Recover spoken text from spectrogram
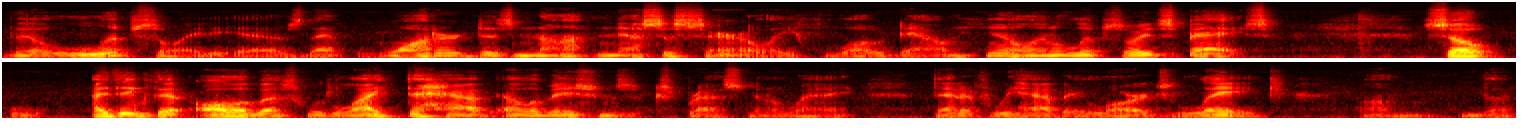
the ellipsoid is that water does not necessarily flow downhill in ellipsoid space. So I think that all of us would like to have elevations expressed in a way that if we have a large lake, um, the,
